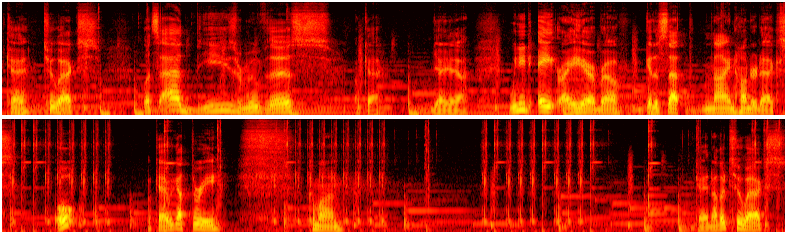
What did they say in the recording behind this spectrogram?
Okay, 2x. Let's add these, remove this. Okay. Yeah, yeah, yeah. We need 8 right here, bro. Get us that 900x. Oh! Okay, we got three. Come on. Okay, another 2x.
